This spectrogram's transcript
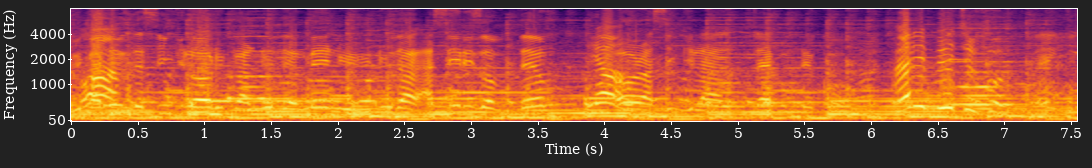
We Wow. can use the singular, we can do the main, we do that, a series of them Yeah. or a singular type of decor. Very beautiful. Thank you.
